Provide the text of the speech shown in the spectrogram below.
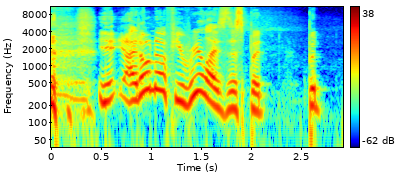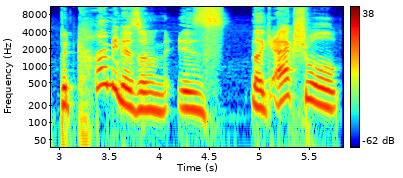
I don't know if you realize this, but but but communism is like actual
